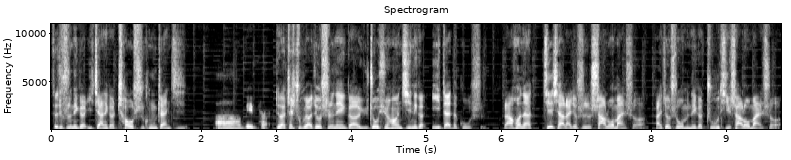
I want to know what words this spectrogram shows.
这就是那个一架那个超时空战机啊，Viper，对吧？这主要就是那个宇宙巡航机那个一代的故事。然后呢，接下来就是沙罗曼蛇，哎，就是我们那个主体沙罗曼蛇。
